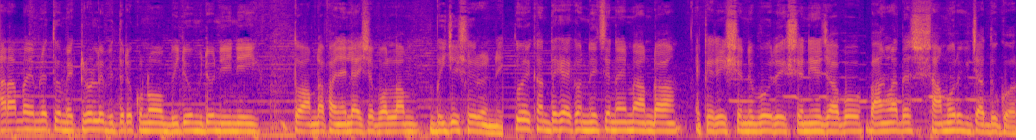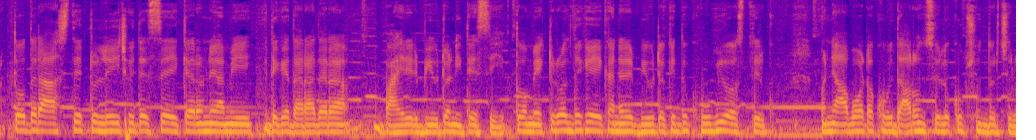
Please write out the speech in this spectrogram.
আর আমরা এমনি তো মেট্রো রেলের ভিতরে কোনো ভিডিও ভিডিও নিয়ে নেই। তো আমরা ফাইনালি এসে বললাম, বিজয় সরণি তো এখান থেকে এখন নিচে নেমে আমরা একটা রিক্সা নেব, রিক্সা নিয়ে যাব। বাংলাদেশ সামরিক জাদুঘর। তো ওদের আসতে একটু লেট হইতেছে, এই কারণে আমি এদিকে দাঁড়া দাঁড়া বাইরের ভিউটা নিতেছি। তো মেট্রো রেল থেকে এখানের ভিউটা কিন্তু খুবই অস্থির। মানে আবহাওয়াটা খুবই দারুণ ছিল, খুব সুন্দর ছিল।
